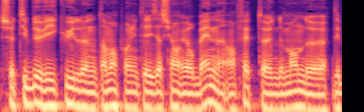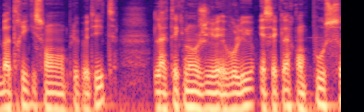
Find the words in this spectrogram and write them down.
Ce type de véhicule, notamment pour une utilisation urbaine, en fait, demande des batteries qui sont plus petites. La technologie évolue et c'est clair qu'on pousse,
